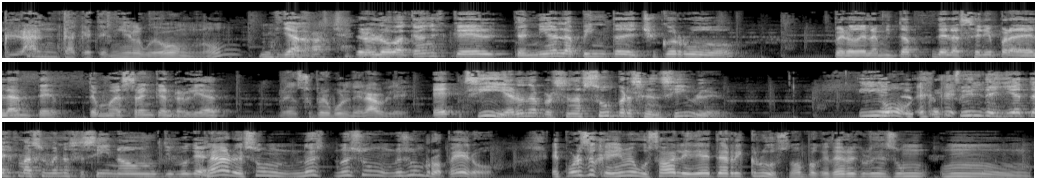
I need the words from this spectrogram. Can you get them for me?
planta que tenía el huevón, ¿no? Ya, pero lo bacán es que él tenía la pinta de chico rudo, pero de la mitad de la serie para adelante te muestran que en realidad Era súper vulnerable. Eh, sí, era una persona súper sensible. Y No, el es que- perfil de Jet es más o menos así, ¿no? Un tipo que... Claro, es un, no, es, no, es un, no es un ropero. Es por eso que a mí me gustaba la idea de Terry Cruz, ¿no? Porque Terry Cruz es un, un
